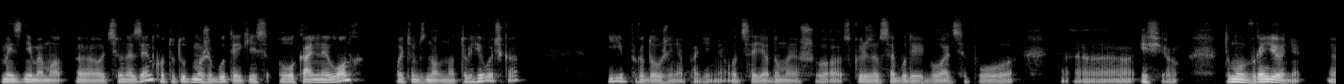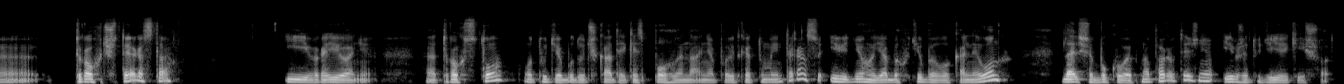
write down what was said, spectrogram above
ми знімемо цю низинку, то тут може бути якийсь локальний лонг, потім знов на торгівочка і продовження падіння. Оце я думаю, що скоріш за все буде відбуватися по ефіру. Тому в районі 3400 і в районі 300, отут я буду чекати якесь поглинання по відкритому інтересу, і від нього я би хотів би локальний лонг. Далі боковик на пару тижнів, і вже тоді якийсь шот.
